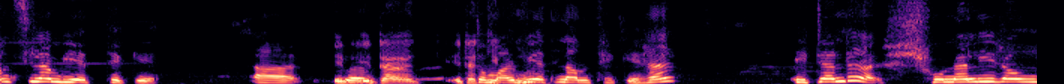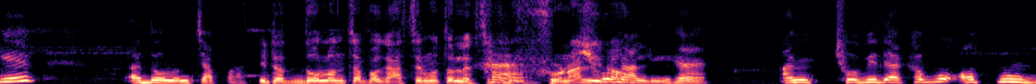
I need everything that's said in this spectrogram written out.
আনছিলাম ইয়ের থেকে এটা এটা তোমার ভিয়েতনাম থেকে হ্যাঁ? এটা না সোনালী রঙের দোলন চাপা। এটা দোলন চাপা গাছের মতো লাগছে হ্যাঁ সোনালি সোনালী হ্যাঁ। আমি ছবি দেখাবো অপূর্ব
